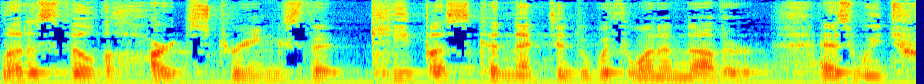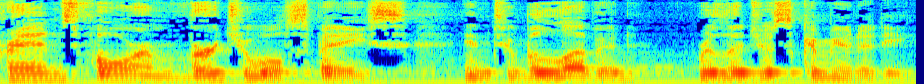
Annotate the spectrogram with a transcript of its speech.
let us feel the heartstrings that keep us connected with one another as we transform virtual space into beloved religious community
